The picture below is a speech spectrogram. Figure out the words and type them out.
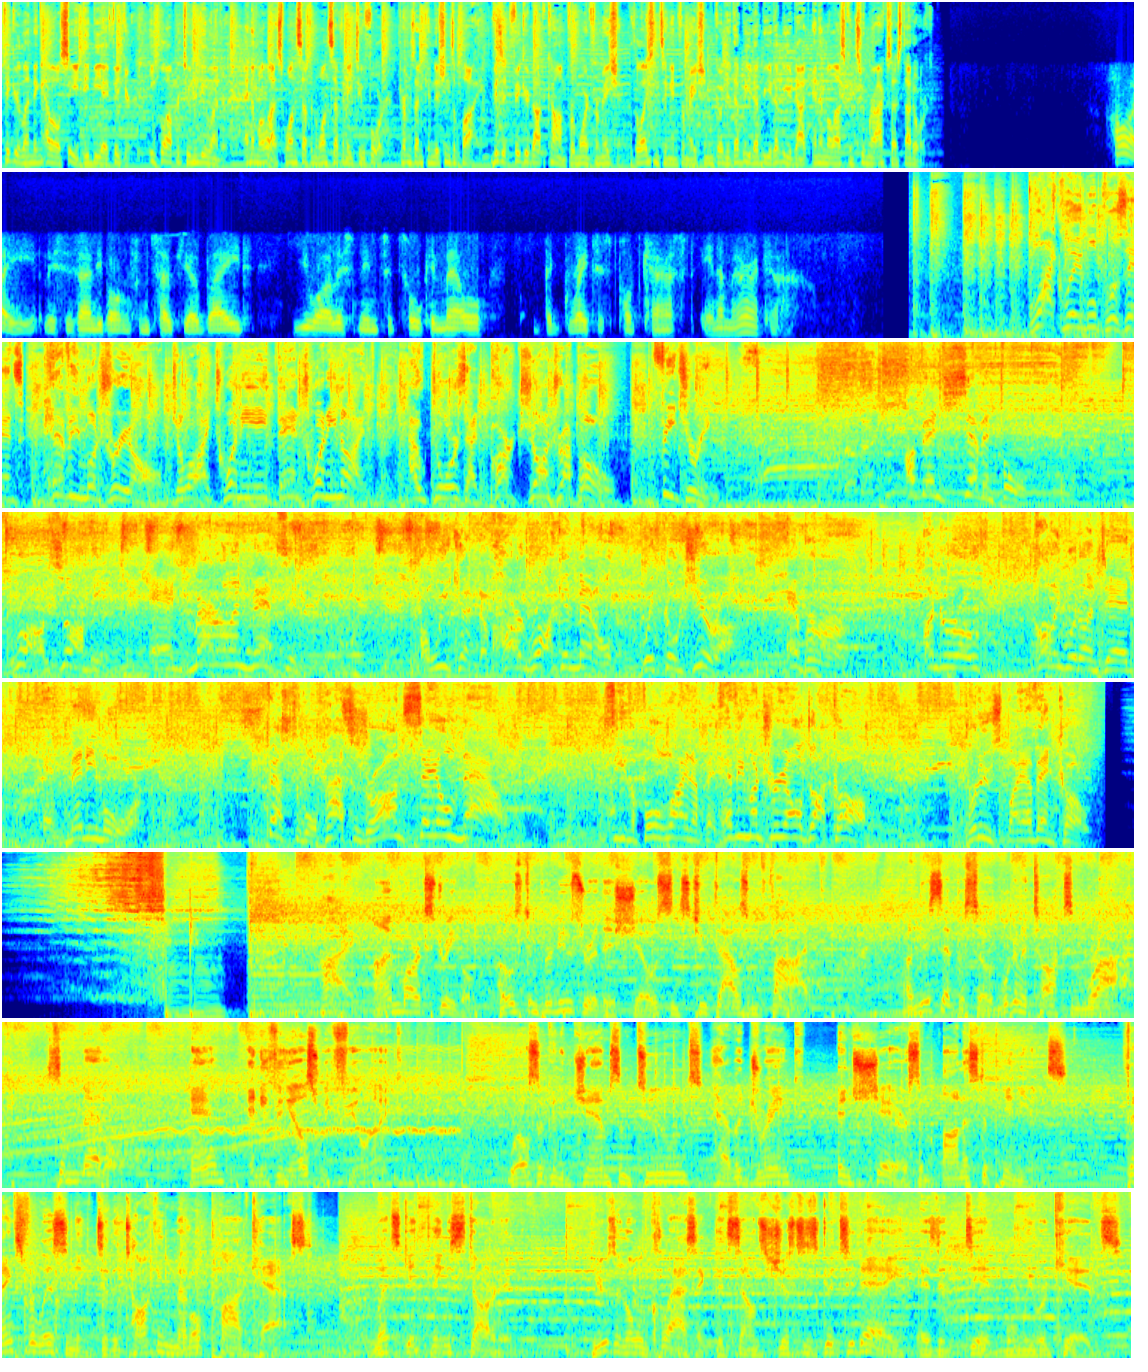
Figure Lending LLC, DBA Figure, Equal Opportunity Lender, NMLS 1717824. Terms and conditions apply. Visit figure.com for more information. For licensing information, go to www.nmlsconsumeraccess.org. Hi, this is Andy Boulton from Tokyo Blade. You are listening to Talking Metal, the greatest podcast in America. Black Label presents Heavy Montreal, July 28th and 29th, outdoors at Parc Jean Drapeau, featuring Avenged Sevenfold, Rob Zombie, and Marilyn Manson. A weekend of hard rock and metal with Gojira, Emperor, Underoath, Hollywood Undead, and many more. Festival passes are on sale now. See the full lineup at heavymontreal.com. Produced by Evenko. Hi, I'm Mark Strigl, host and producer of this show since 2005. On this episode, we're going to talk some rock, some metal, and anything else we feel like. We're also going to jam some tunes, have a drink, and share some honest opinions. Thanks for listening to the Talking Metal Podcast. Let's get things started. Here's an old classic that sounds just as good today as it did when we were kids.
